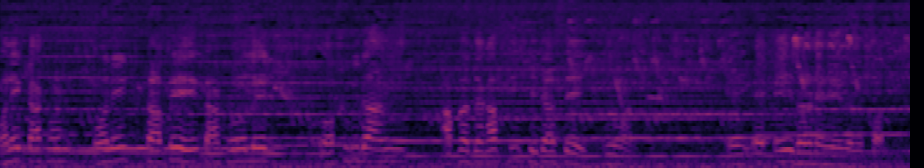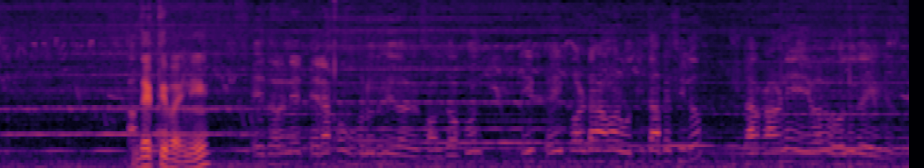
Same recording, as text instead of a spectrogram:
অনেক কাঁকরোল অনেক তাপে কাঁকরোলের অসুবিধা আমি আপনার দেখাচ্ছি সেটা হচ্ছে এই প্রমাণ। এই এ- এই ধরনের হয়ে যাবে ফল। দেখতে পাইনি। এই ধরনের এরকম হলুদ হয়ে যাবে ফল। এই ফলটা আমার অতি তাপে ছিল যার কারণে এইভাবে হলুদ হয়ে গেছে।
